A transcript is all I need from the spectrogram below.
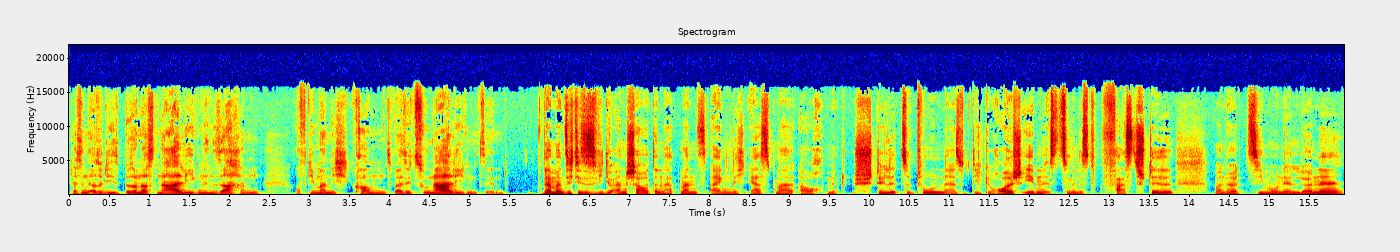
Das sind also die besonders naheliegenden Sachen, auf die man nicht kommt, weil sie zu naheliegend sind wenn man sich dieses Video anschaut, dann hat man es eigentlich erstmal auch mit Stille zu tun. Also die Geräuschebene ist zumindest fast still. Man hört Simone Lönne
